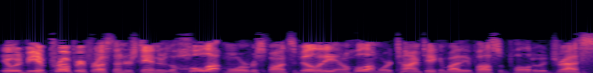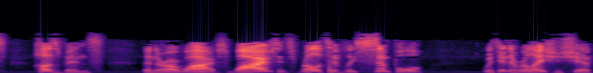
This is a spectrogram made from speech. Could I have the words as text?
it would be appropriate for us to understand there's a whole lot more responsibility and a whole lot more time taken by the Apostle Paul to address husbands than there are wives. Wives, it's relatively simple within the relationship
